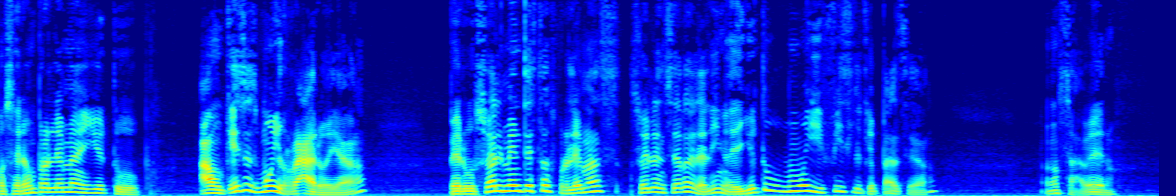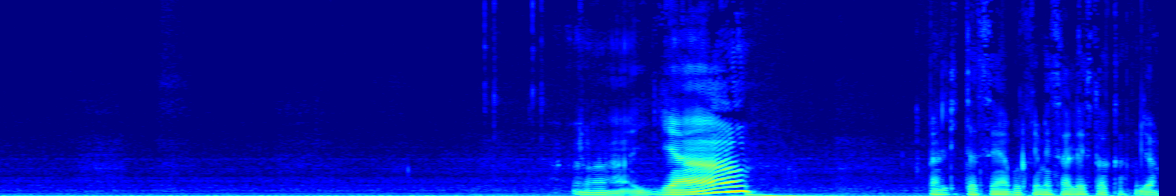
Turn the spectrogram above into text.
O será un problema de YouTube. Aunque eso es muy raro, ¿ya? Pero usualmente estos problemas suelen ser de la línea. De YouTube muy difícil que pase, ¿ah? Vamos a ver. Ah, ya. Maldita sea, ¿por qué me sale esto acá? Ya.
